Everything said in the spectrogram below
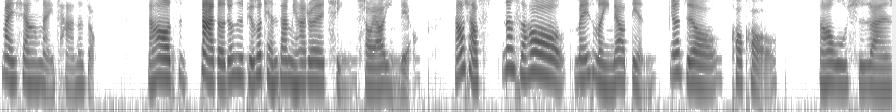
麦香奶茶那种，然后大的就是比如说前三名，他就会请手摇饮料。然后小时那时候没什么饮料店，应该只有 COCO，然后五十岚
